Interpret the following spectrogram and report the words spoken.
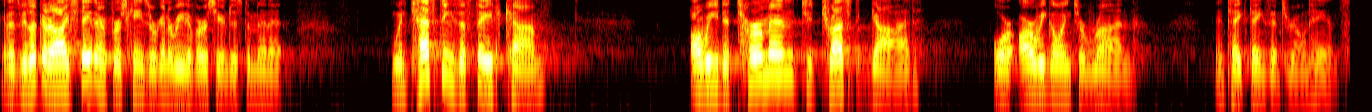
And as we look at our life, stay there in 1 Kings. We're going to read a verse here in just a minute. When testings of faith come, Are we determined to trust God, or are we going to run and take things into our own hands?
